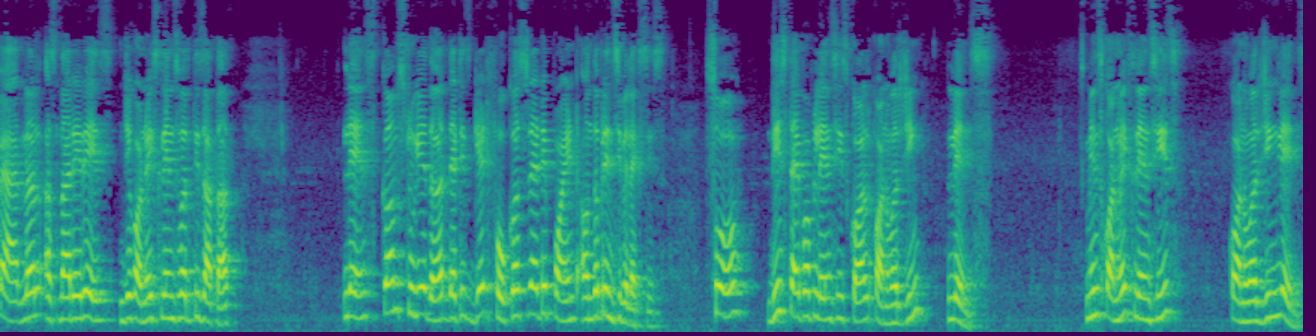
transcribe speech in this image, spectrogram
पॅरल असणारे रेज जे कॉन्व्हेक्स लेन्सवरती जातात lens comes together that is get focused at a point on the principal axis so this type of lens is called converging lens means convex lens is converging lens.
